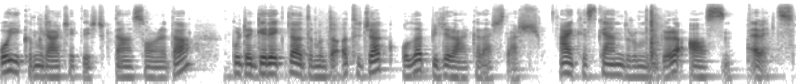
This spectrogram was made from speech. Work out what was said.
O yıkım gerçekleştikten sonra da burada gerekli adımı da atacak olabilir arkadaşlar. Herkes kendi durumuna göre alsın. Evet.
